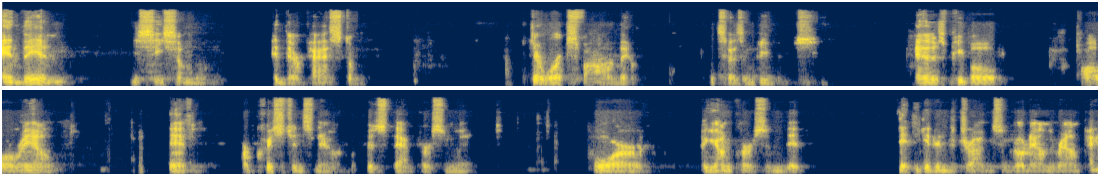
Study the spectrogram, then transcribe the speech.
and then you see someone and they're past their works follow them. It says in Hebrews. And there's people all around that are Christians now because that person lived. Or a young person that didn't get into drugs and go down the round path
